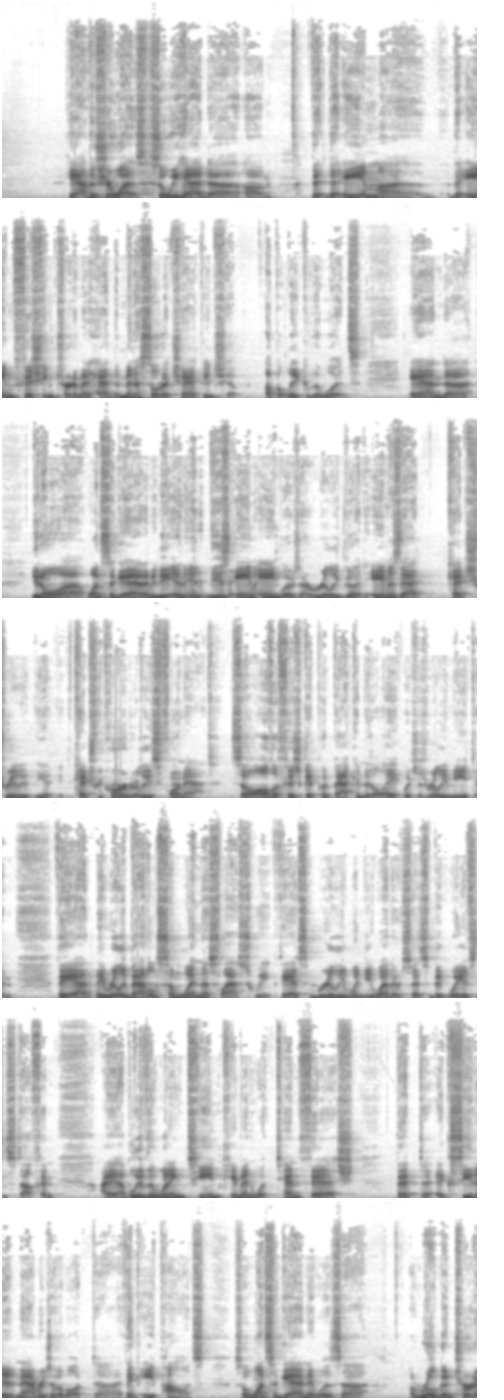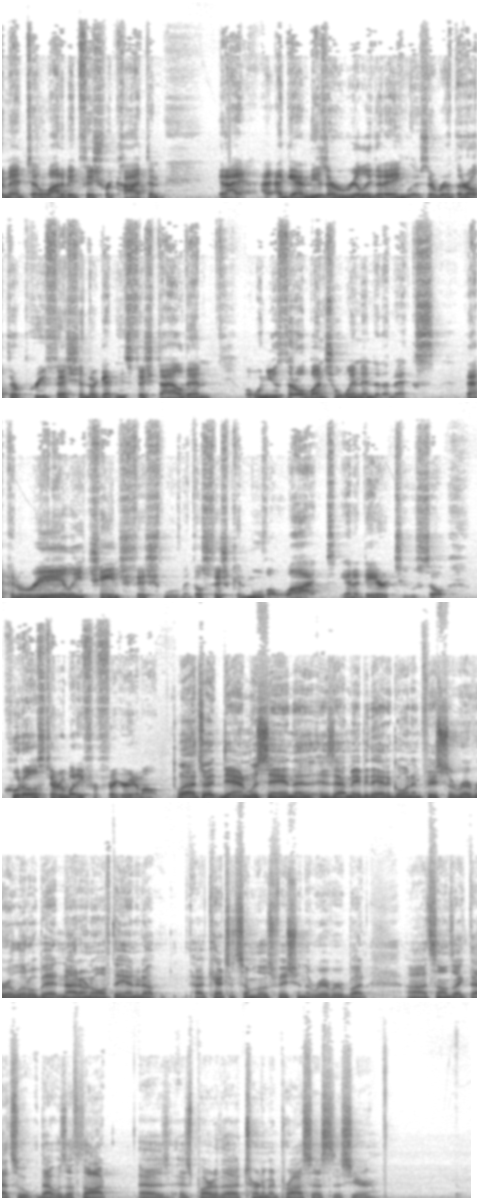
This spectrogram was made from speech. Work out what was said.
Yeah, there sure was. So we had uh, um, the, the AIM uh, the AIM fishing tournament had the Minnesota Championship up at Lake of the Woods, and uh, you know uh, once again, I mean, the, and, and these AIM anglers are really good. AIM is that catch really catch record release format, so all the fish get put back into the lake, which is really neat. And they they really battled some wind this last week. They had some really windy weather, so had some big waves and stuff. And I, I believe the winning team came in with ten fish that uh, exceeded an average of about uh, I think eight pounds. So once again, it was uh, a real good tournament, and a lot of big fish were caught. And and I, I again, these are really good anglers. They're they're out there pre-fishing. They're getting these fish dialed in. But when you throw a bunch of wind into the mix, that can really change fish movement. Those fish can move a lot in a day or two. So kudos to everybody for figuring them out. Well, that's what Dan was saying is that maybe they had to go in and fish the river a little bit, and I don't know if they ended up uh, catching some of those fish in the river, but uh, it sounds like that's a, that was a thought as as part of the tournament process this year.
